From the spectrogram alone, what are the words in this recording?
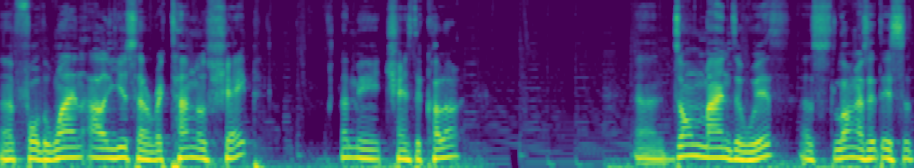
Uh, for the wine I'll use a rectangle shape. Let me change the color. And don't mind the width, as long as it is at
